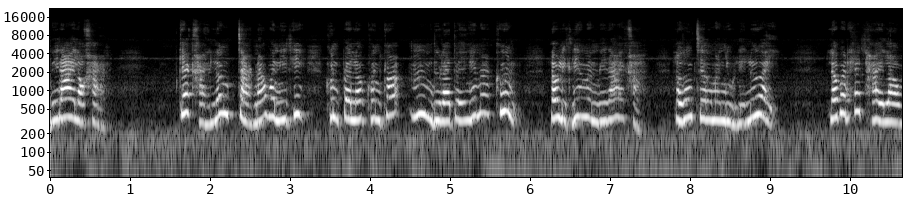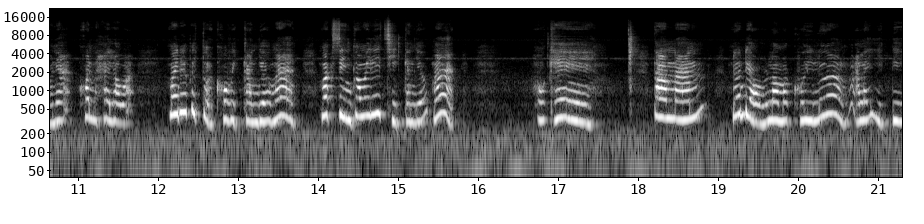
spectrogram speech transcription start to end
ไม่ได้หรอกค่ะ แก้ไขเริ่มจากนะวันนี้ที่คุณเป็นแล้วคุณก็ดูแลตัวเองให้มากขึ้น เราหลีกเลี่ยงมันไม่ได้ค่ะ เราต้องเจอมันอยู่เรื่อยๆ แล้วประเทศไทยเราเนี่ยคนไทยเราอะไม่ได้ไปตรวจโควิดกันเยอะมาก วัคซีนก็ไม่ได้ฉีดกันเยอะมาก โอเค ตามนั้นแล้วเดี๋ยวเรามาคุยเรื่องอะไรอีกดี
